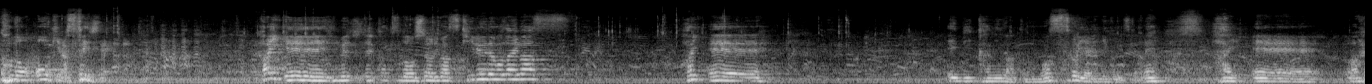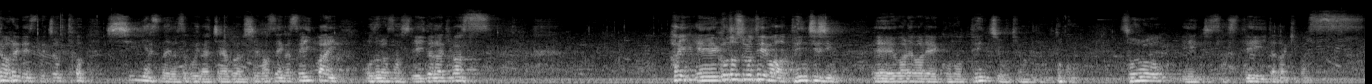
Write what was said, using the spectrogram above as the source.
この大きなステージで。はい、えー、姫路で活動しております桐生でございます。はいえー、エビカニの後ものすごいやりにくいんですよね。はいえー我々ですねちょっとシリアスな予測になっちゃうかもしれませんが精一杯踊らさせていただきます。はい、えー、今年のテーマは天地人、えー、我々この天地を極めた男。それを演じさせていただきます。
